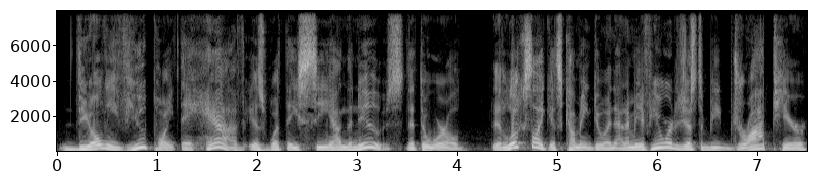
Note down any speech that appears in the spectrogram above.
the only viewpoint they have is what they see on the news that the world it looks like it's coming to an end. I mean, if you were to just to be dropped here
